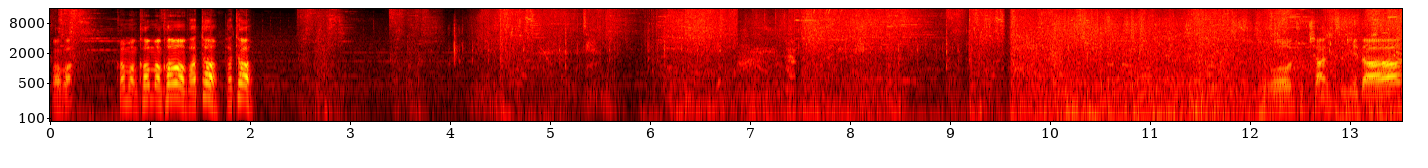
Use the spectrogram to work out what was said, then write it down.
봐봐 컴온 컴온 컴온 바텀 바텀 이거 좋지 않습니다.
